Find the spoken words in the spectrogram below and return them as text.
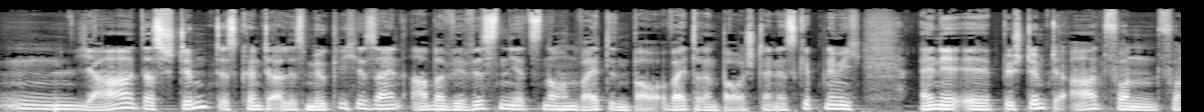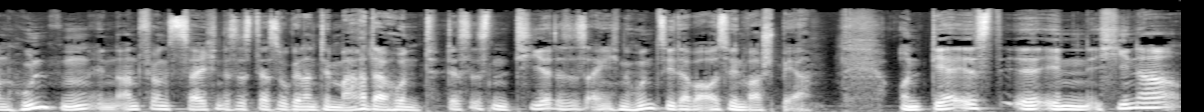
ja, das stimmt. Es könnte alles Mögliche sein, aber wir wissen jetzt noch einen weiteren Baustein. Es gibt nämlich eine äh, bestimmte Art von, von Hunden, in Anführungszeichen. Das ist der sogenannte Marderhund. Das ist ein Tier, das ist eigentlich ein Hund, sieht aber aus wie ein Waschbär. Und der ist äh, in China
